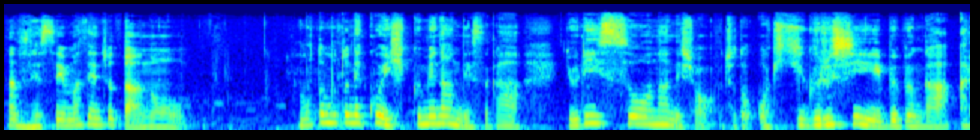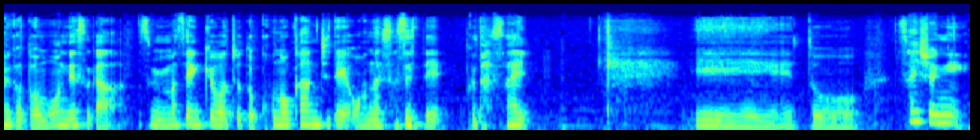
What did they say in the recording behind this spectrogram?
なのですいませんちょっとあのもともとね声低めなんですがより一層なんでしょうちょっとお聞き苦しい部分があるかと思うんですがすみません今日はちょっとこの感じでお話しさせてください。えー、っと最初に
